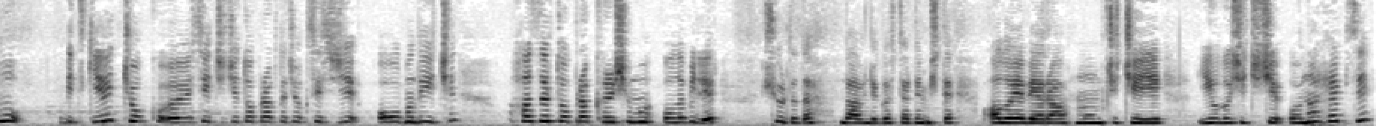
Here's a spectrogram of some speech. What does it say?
bu bitkiye çok e, seçici, toprakta çok seçici olmadığı için hazır toprak karışımı olabilir. Şurada da daha önce gösterdiğim işte aloe vera, mum çiçeği, yılbaşı çiçeği onlar hepsi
